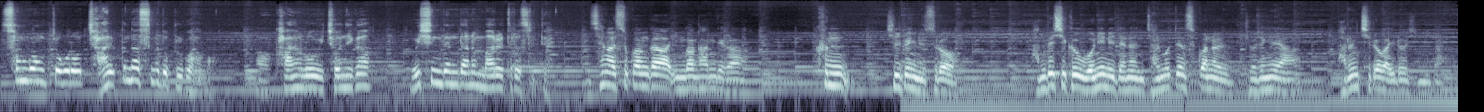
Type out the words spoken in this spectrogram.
성공적으로 잘 끝났음에도 불구하고 어, 간으로의 전이가 의심된다는 말을 들었을 때 생활 습관과 인간관계가 큰 질병일수록 반드시 그 원인이 되는 잘못된 습관을 교정해야 바른 치료가 이루어집니다.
